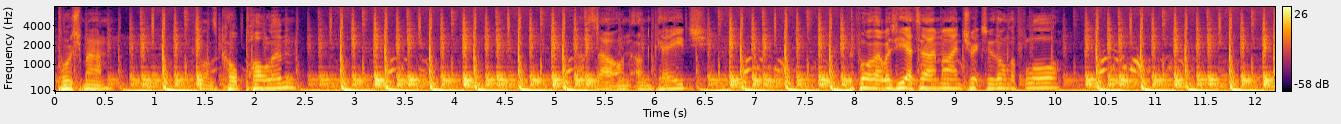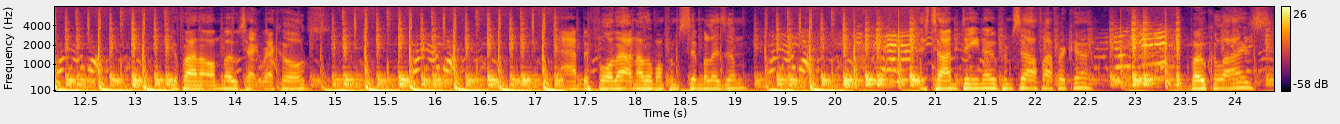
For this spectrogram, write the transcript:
from Pushmann. This one's called Poland. That's out on Uncage. Before that was Yeti Mind Tricks with On the Floor. You can find that on Motech Records. And before that, another one from Symbolism. This time, Deano from South Africa. Vocalize.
